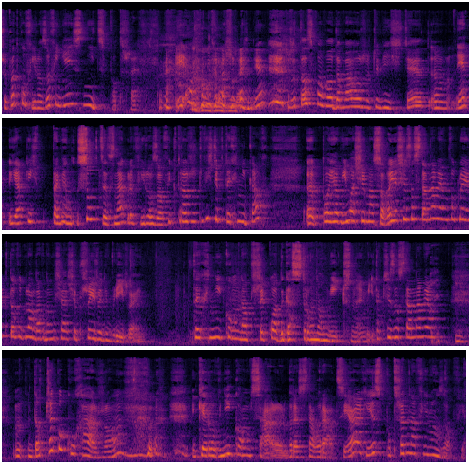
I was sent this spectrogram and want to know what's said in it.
Przypadku filozofii nie jest nic potrzebne. I ja mam wrażenie, że to spowodowało rzeczywiście jakiś pewien sukces nagle filozofii, która rzeczywiście w technikach e, pojawiła się masowo. Ja się zastanawiam w ogóle, jak to wygląda, będę musiała się przyjrzeć bliżej technikum na przykład gastronomicznym i tak się zastanawiam, do czego kucharzom i kierownikom sal w restauracjach jest potrzebna filozofia?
